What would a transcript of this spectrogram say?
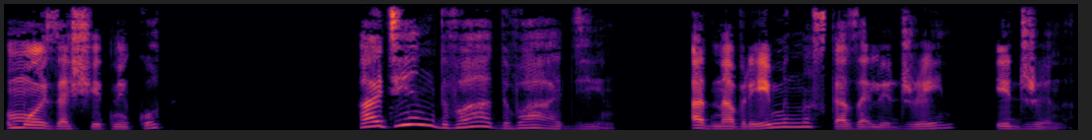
Мой защитный код — один, два, два, один. Одновременно сказали Джейн и Дженнет.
